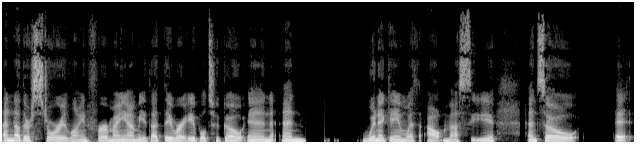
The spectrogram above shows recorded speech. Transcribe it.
another storyline for Miami that they were able to go in and win a game without Messi. And so it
